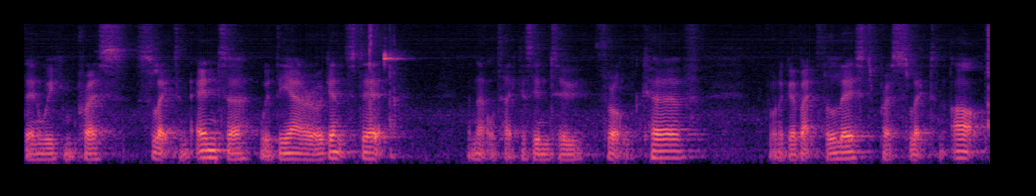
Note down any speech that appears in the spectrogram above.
then we can press select and enter with the arrow against it. And that will take us into throttle curve. If we want to go back to the list press select and up.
